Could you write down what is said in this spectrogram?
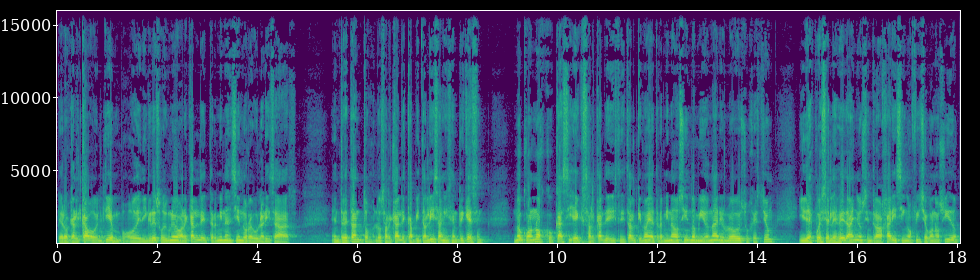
pero que al cabo del tiempo o del ingreso de un nuevo alcalde terminan siendo regularizadas. Entre tanto, los alcaldes capitalizan y se enriquecen. No conozco casi ex alcalde distrital que no haya terminado siendo millonario luego de su gestión y después se les ve años sin trabajar y sin oficio conocido,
